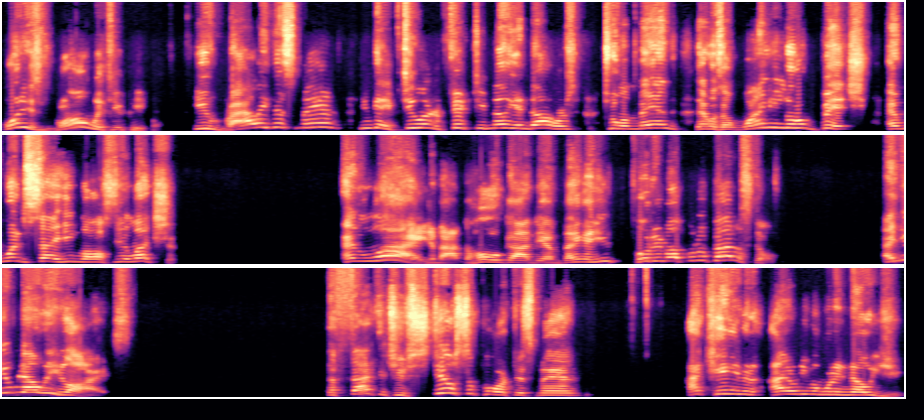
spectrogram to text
What is wrong with you people? You rallied this man? You gave $250 million to a man that was a whiny little bitch and wouldn't say he lost the election and lied about the whole goddamn thing, and you put him up on a pedestal. And you know he lies. The fact that you still support this man, I can't even, I don't even want to know you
